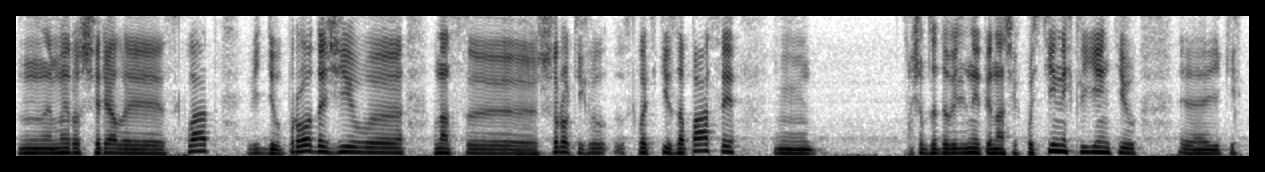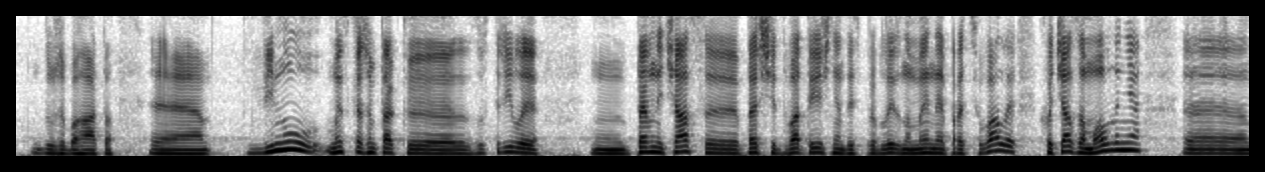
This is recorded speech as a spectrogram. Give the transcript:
Ми розширяли склад, відділ продажів. е, У нас е, широкі складські запаси, щоб задовольнити наших постійних клієнтів, е, яких дуже багато. Е, Війну ми, скажімо так, е, зустріли. Певний час, е, перші два тижні, десь приблизно, ми не працювали, хоча замовлення е,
